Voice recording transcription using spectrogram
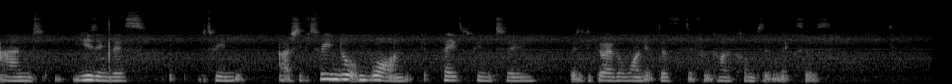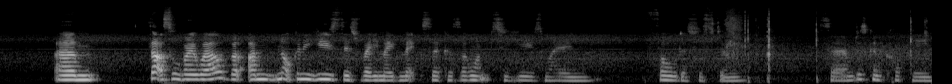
and using this between actually between 0 and 1 it fades between the two. But if you go over 1 it does different kind of composite mixes. Um, that's all very well but I'm not going to use this ready-made mixer because I want to use my own folder system. So I'm just going to copy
